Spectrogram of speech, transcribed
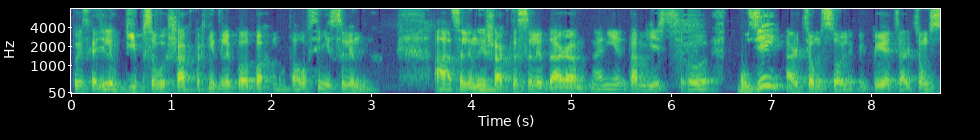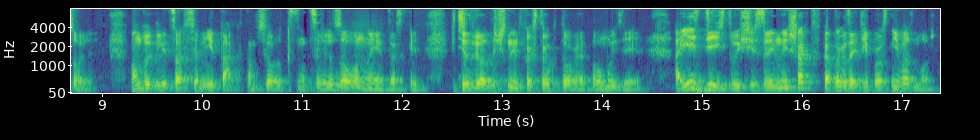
происходили в гипсовых шахтах недалеко от Бахмута, а вовсе не соляных. А соляные шахты Солидара, они, там есть э, музей Артем Соли, предприятие Артем Соли. Он выглядит совсем не так, там все цивилизованная, так сказать, пятизвездочная инфраструктура этого музея. А есть действующие соляные шахты, в которые зайти просто невозможно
